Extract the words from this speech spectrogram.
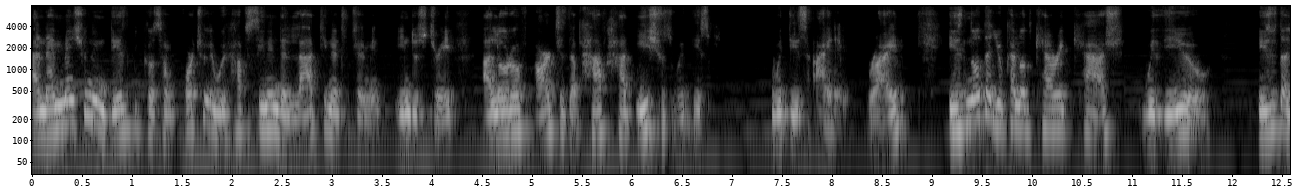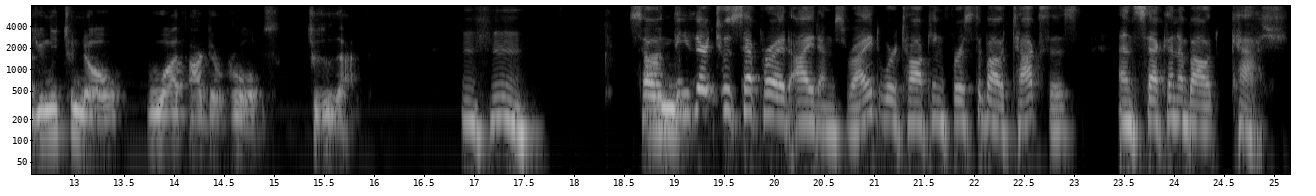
And I'm mentioning this because unfortunately, we have seen in the Latin entertainment industry a lot of artists that have had issues with this with this item, right? It's not that you cannot carry cash with you, it's that you need to know what are the rules to do that. Mm-hmm. So and, these are two separate items, right? We're talking first about taxes and second about cash.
